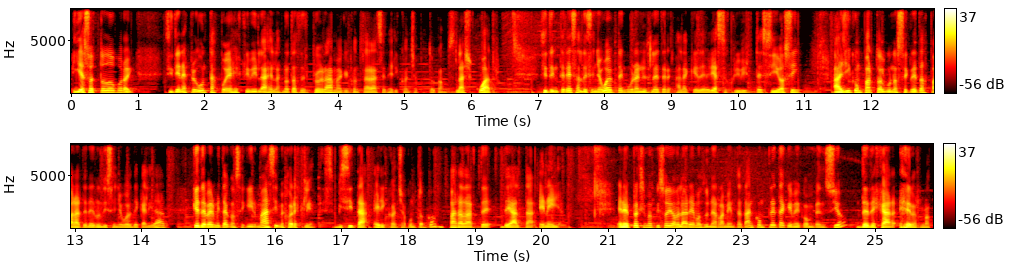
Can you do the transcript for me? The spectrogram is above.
Y eso es todo por hoy. Si tienes preguntas, puedes escribirlas en las notas del programa que encontrarás en ericoncha.com slash 4. Si te interesa el diseño web, tengo una newsletter a la que deberías suscribirte sí o sí. Allí comparto algunos secretos para tener un diseño web de calidad que te permita conseguir más y mejores clientes. Visita ericconcha.com para darte de alta en ella. En el próximo episodio hablaremos de una herramienta tan completa que me convenció de dejar Evernote.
